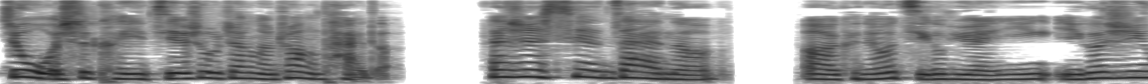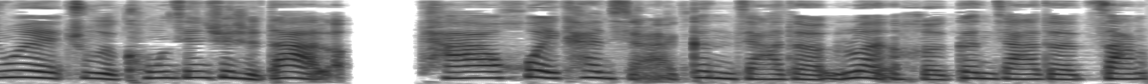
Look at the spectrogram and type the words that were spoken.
就我是可以接受这样的状态的。但是现在呢，呃，可能有几个原因，一个是因为住的空间确实大了，它会看起来更加的乱和更加的脏。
